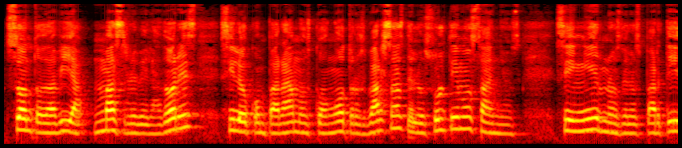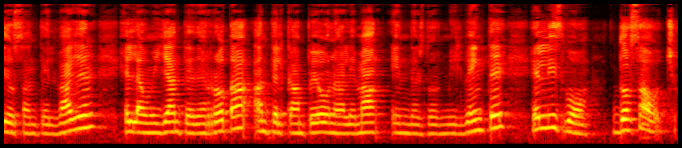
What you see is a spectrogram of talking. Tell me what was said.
son todavía más reveladores si lo comparamos con otros Barças de los últimos años, sin irnos de los partidos ante el Bayern en la humillante derrota ante el campeón alemán en 2020 en Lisboa, 2 a 8.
